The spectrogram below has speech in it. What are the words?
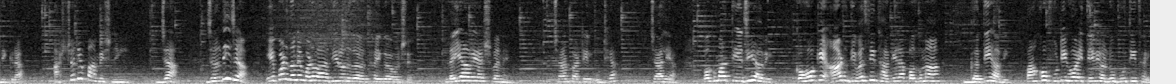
દીકરા, આશ્ચર્ય પામીશ નહીં. જા, જલ્દી જા. એ પણ તને મળવા અધીરો થઈ ગયો છે. લઈ આવે અશ્વને. ચાંદ પાટીલ ઉઠ્યા, ચાલ્યા. પગમાં તેજી આવી. કહો કે આઠ દિવસથી થાકેલા પગમાં ગતિ આવી. પાંખો ફૂટી હોય તેવી અનુભૂતિ થઈ.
